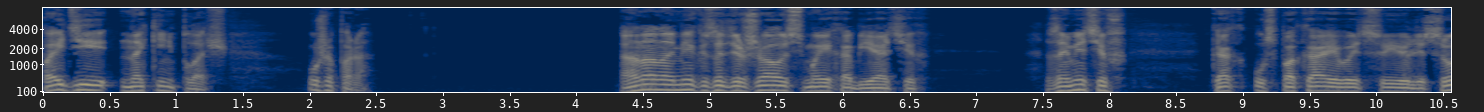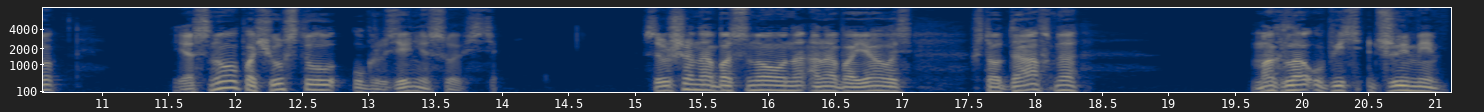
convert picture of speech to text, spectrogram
Пойди накинь плащ, уже пора. Она на миг задержалась в моих объятиях. Заметив, как успокаивается ее лицо, я снова почувствовал угрызение совести. Совершенно обоснованно она боялась, что Дафна могла убить Джимми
